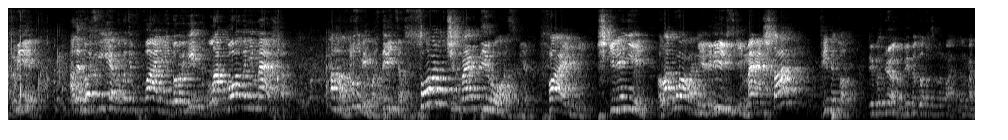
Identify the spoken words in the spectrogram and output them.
Розумієте? Але гроші є, ми хочемо файні, дорогі, лаковані мешта. Ага, зрозумів вас. Дивіться, 44 розмір. Файні, шкіряні, лаковані львівські мешта. 2500. Дві без- Ні, ну 2500 це вже нормально, це нормально.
